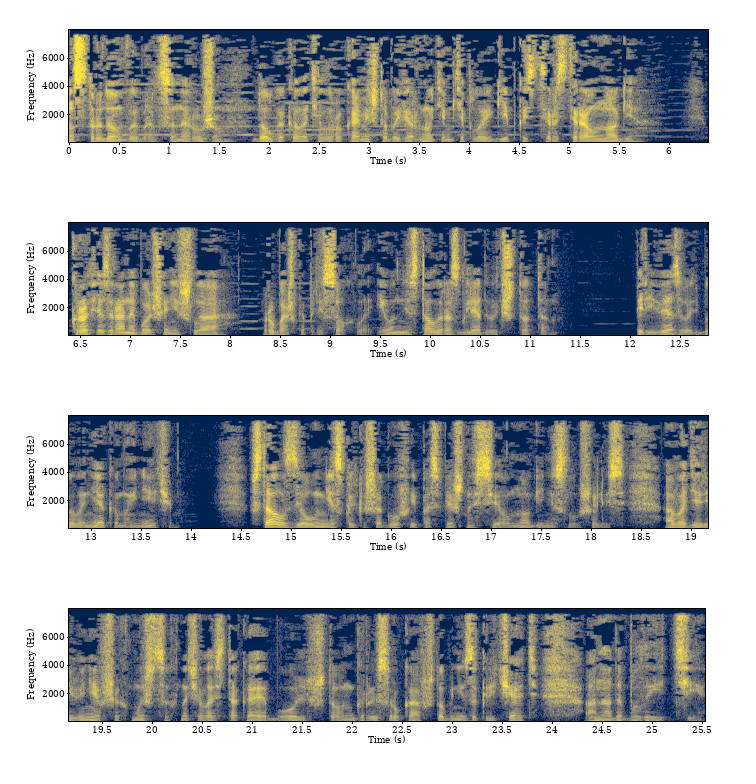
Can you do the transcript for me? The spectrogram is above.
Он с трудом выбрался наружу, долго колотил руками, чтобы вернуть им тепло и гибкость, растирал ноги. Кровь из раны больше не шла, Рубашка присохла, и он не стал разглядывать, что там. Перевязывать было некому и нечем. Встал, сделал несколько шагов и поспешно сел, ноги не слушались, а в одеревеневших мышцах началась такая боль, что он грыз рукав, чтобы не закричать, а надо было идти.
